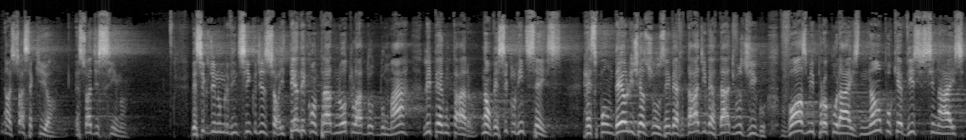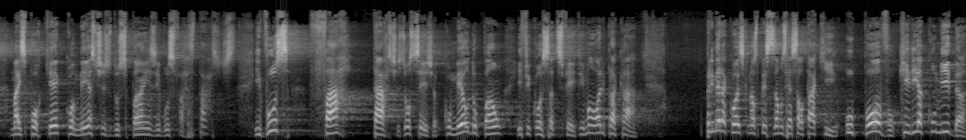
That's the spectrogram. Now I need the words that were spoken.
Não, é só essa aqui, ó. É só de cima. Versículo de número 25 diz assim: ó, E tendo encontrado no outro lado do, do mar, lhe perguntaram. Não, versículo 26. Respondeu-lhe Jesus: Em verdade, em verdade vos digo: Vós me procurais, não porque vistes sinais, mas porque comestes dos pães e vos fartastes. E vos fartastes, ou seja, comeu do pão e ficou satisfeito. Irmão, olhe para cá. Primeira coisa que nós precisamos ressaltar aqui: o povo queria comida,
